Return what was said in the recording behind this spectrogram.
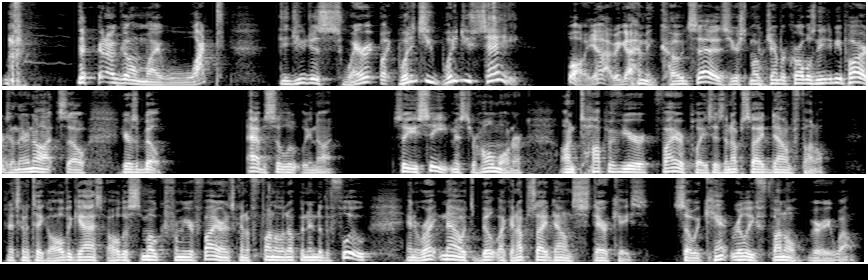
They're going to go, "My what? Did you just swear it? Like, what did you what did you say?" Well, yeah, we got, I mean, code says your smoke chamber corbels need to be parged and they're not. So here's a bill. Absolutely not. So you see, Mr. Homeowner, on top of your fireplace is an upside down funnel. And it's going to take all the gas, all the smoke from your fire, and it's going to funnel it up and into the flue. And right now it's built like an upside down staircase. So it can't really funnel very well.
